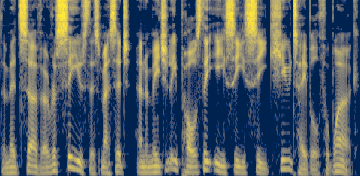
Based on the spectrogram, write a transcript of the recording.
The mid server receives this message and immediately polls the ECC queue table for work.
